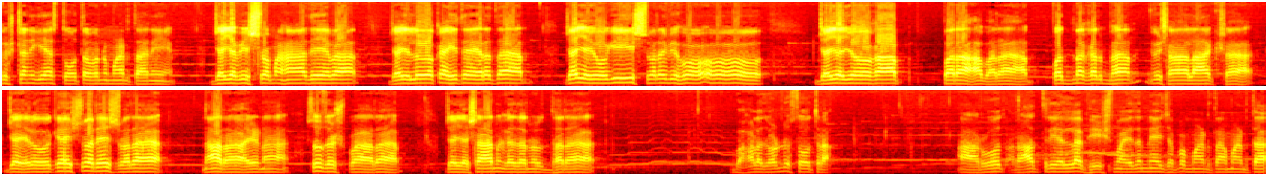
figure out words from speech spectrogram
ಕೃಷ್ಣನಿಗೆ ಸ್ತೋತ್ರವನ್ನು ಮಾಡ್ತಾನೆ. ಜಯ ವಿಶ್ವ ಮಹಾದೇವ, ಜಯ ಲೋಕಹಿತೇರತ ಜಯ ಯೋಗೀಶ್ವರ ವಿಹೋ, ಜಯ ಯೋಗ ಪರಾವರ, ಪದ್ಮಗರ್ಭ, ವಿಶಾಲಾಕ್ಷ, ಜಯ ಲೋಕೇಶ್ವರೇಶ್ವರ, ನಾರಾಯಣ, ಸುದುಷ್ಪಾರ, ಜಯ ಶಾನ್ಗಧನುರ್ಧರ ಬಹಳ ದೊಡ್ಡ ಸ್ತೋತ್ರ. ಆ ರೋ, ರಾತ್ರಿಯೆಲ್ಲ ಭೀಷ್ಮ ಇದನ್ನೇ ಜಪ ಮಾಡ್ತಾ ಮಾಡ್ತಾ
